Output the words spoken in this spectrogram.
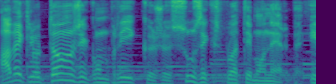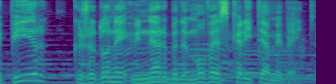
Avec le temps, j'ai compris que je sous-exploitais mon herbe, et pire, que je donnais une herbe de mauvaise qualité à mes bêtes.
